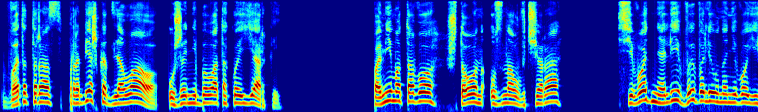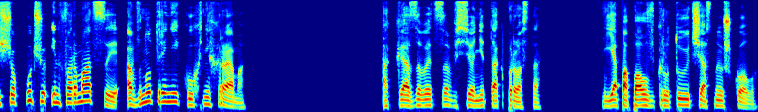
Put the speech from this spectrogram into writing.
В этот раз пробежка для Лао уже не была такой яркой. Помимо того, что он узнал вчера, сегодня Ли вывалил на него еще кучу информации о внутренней кухне храма. Оказывается, все не так просто. Я попал в крутую частную школу.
